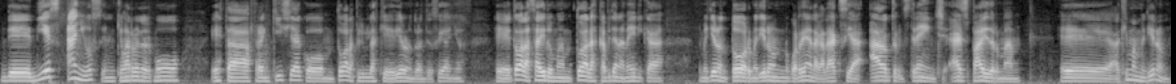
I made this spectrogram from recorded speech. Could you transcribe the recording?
de 10 años en que Marvel armó esta franquicia con todas las películas que dieron durante ese años. Eh, todas las Iron Man, todas las Capitán América. Metieron Thor, metieron Guardián de la Galaxia, a Doctor Strange, a Spider-Man. Eh, ¿A quién más metieron?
